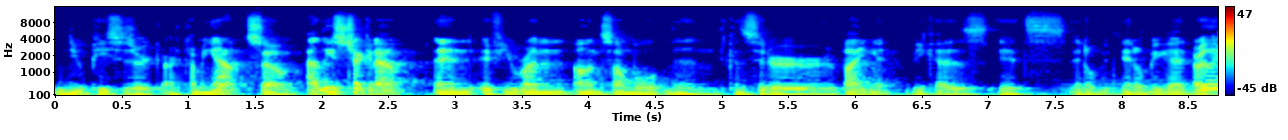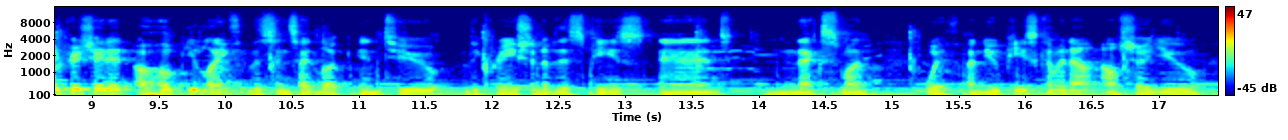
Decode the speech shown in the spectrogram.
new pieces are, are coming out. So at least check it out. And if you run an ensemble, then consider buying it because it's it'll it'll be good. I really appreciate it. I hope you liked this inside look into the creation of this piece. And next month with a new piece coming out, I'll show you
